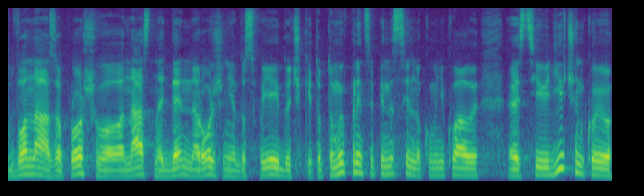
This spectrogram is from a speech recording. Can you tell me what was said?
е, вона запрошувала нас на день народження до своєї дочки. Тобто ми, в принципі, не сильно комунікували е, з цією дівчинкою,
